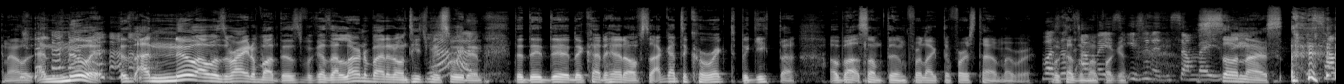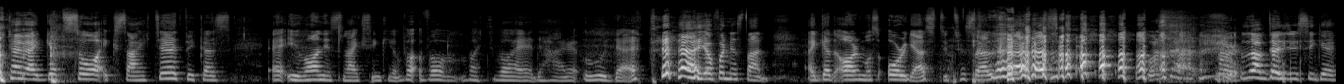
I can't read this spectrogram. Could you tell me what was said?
and I was I knew it. I knew I was right about this because I learned about it on Teach Me Yeah. Sweden that they did they cut the head off. So I got to correct Birgitta about something for like the first time ever Was because of my fucking. Isn't it? It's amazing. So nice. Sometimes I get so excited because uh, Yvonne is like thinking, vad, vad, vad, vad är det här ordet? jag får nästan, I get almost orgasm to tell her. What's that? Sometimes you think, eh,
